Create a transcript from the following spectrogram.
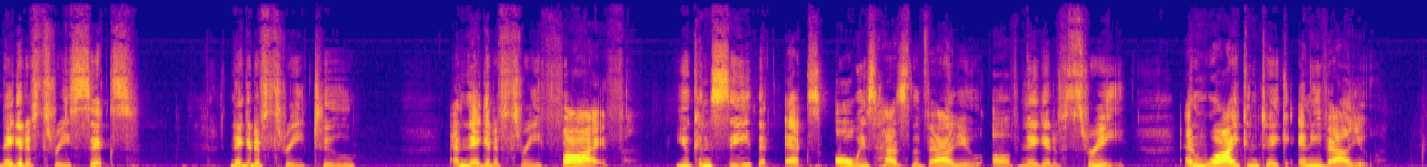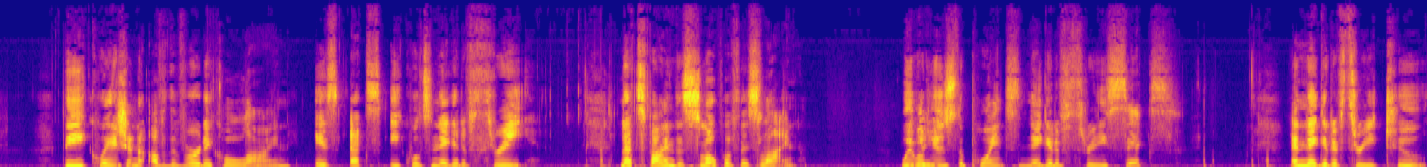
Negative 3, 6, negative 3, 2, and negative 3, 5. You can see that x always has the value of negative 3, and y can take any value. The equation of the vertical line is x equals negative 3. Let's find the slope of this line. We will use the points negative 3, 6 and negative 3, 2.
